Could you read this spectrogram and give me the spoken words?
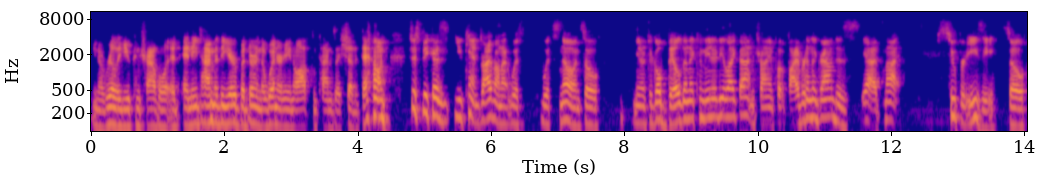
you know really you can travel at any time of the year but during the winter you know oftentimes they shut it down just because you can't drive on it with with snow and so you know to go build in a community like that and try and put fiber in the ground is yeah it's not super easy. So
